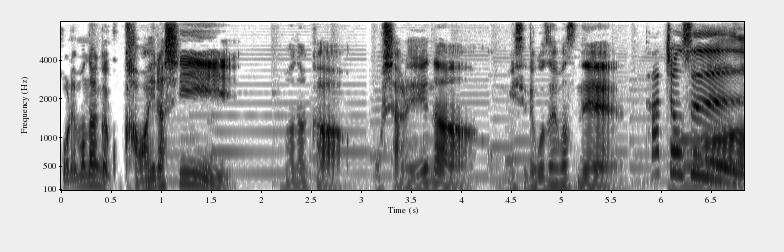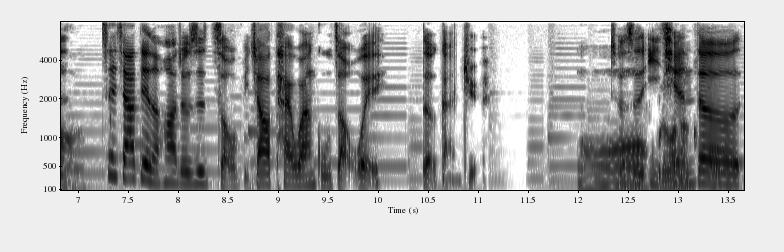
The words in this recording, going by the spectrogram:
これもなんかこう可愛らしい、まあなんか、おしゃれなお店でございますね。它就是あ这家店的话，就是走比较台湾古早味的感觉，ーあー就是以前的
